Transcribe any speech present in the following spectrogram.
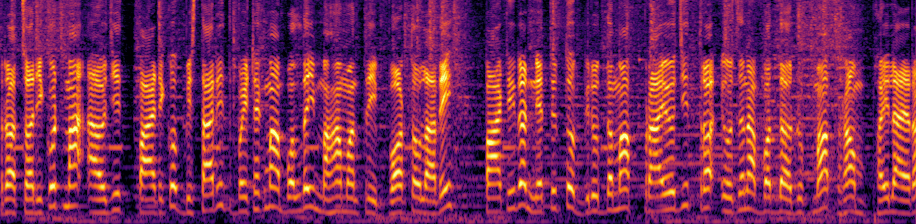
र चरिकोटमा आयोजित पार्टीको विस्तारित बैठकमा बोल्दै महामन्त्री बर्तौलाले पार्टी र नेतृत्व विरुद्धमा प्रायोजित र योजनाबद्ध रूपमा भ्रम फैलाएर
